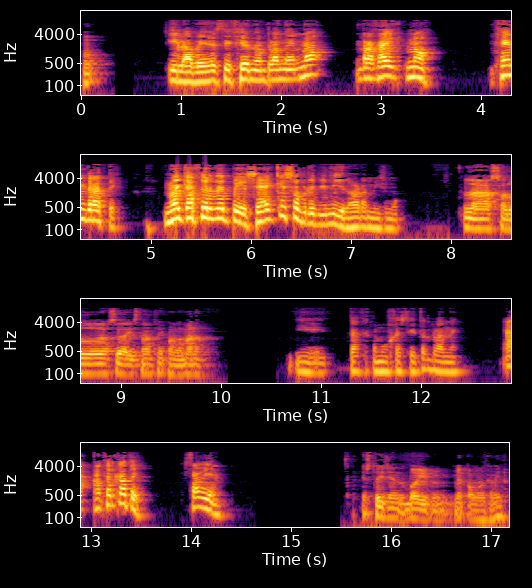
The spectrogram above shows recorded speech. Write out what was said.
Oh, Y la ves diciendo en plan de, no, Rafael, no, céntrate. No hay que hacer DPS, hay que sobrevivir ahora mismo. La saludo desde la distancia con la mano. Y te hace como un gestito en plan de, "Ah, acércate, está bien. Estoy yendo, voy, me pongo en camino.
